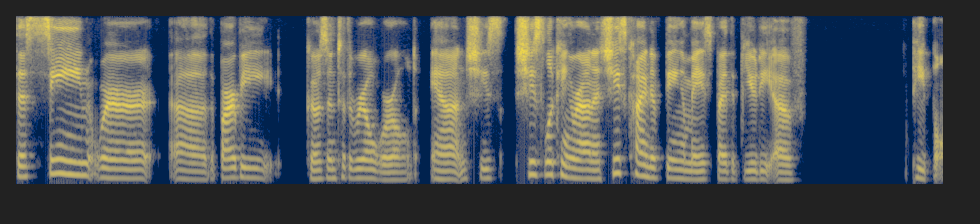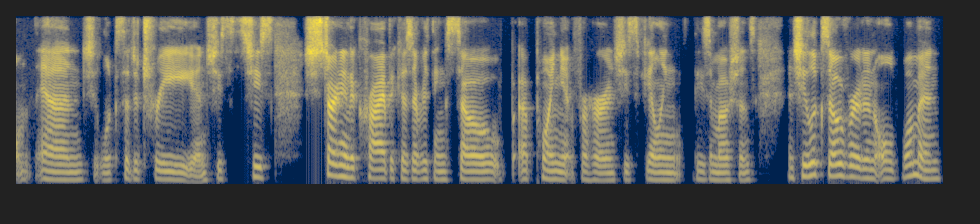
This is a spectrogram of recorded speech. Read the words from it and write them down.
this scene where uh, the Barbie goes into the real world and she's she's looking around and she's kind of being amazed by the beauty of people. And she looks at a tree and she's she's she's starting to cry because everything's so uh, poignant for her and she's feeling these emotions. And she looks over at an old woman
